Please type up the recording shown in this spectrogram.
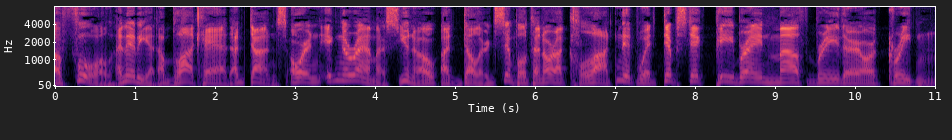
A fool, an idiot, a blockhead, a dunce, or an ignoramus. You know, a dullard, simpleton, or a clot, nitwit, dipstick, pea-brain, mouth breather, or cretin.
